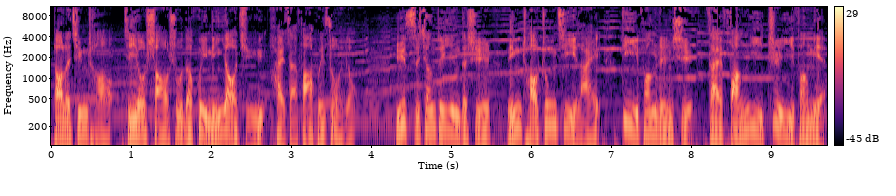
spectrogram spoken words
到了清朝，仅有少数的惠民药局还在发挥作用。与此相对应的是，明朝中期以来，地方人士在防疫治疫方面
